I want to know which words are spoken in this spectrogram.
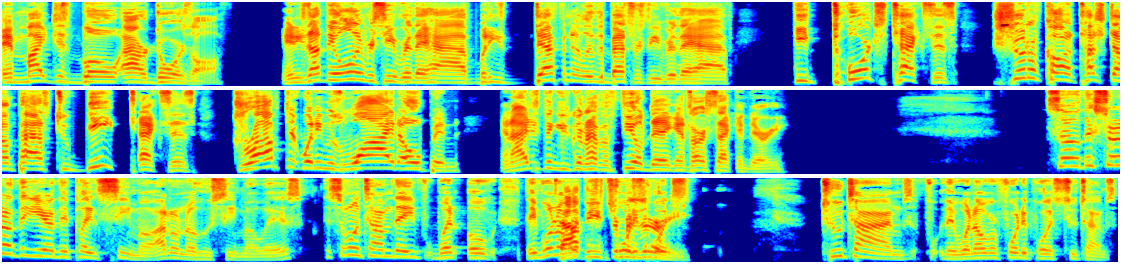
and might just blow our doors off. And he's not the only receiver they have, but he's definitely the best receiver they have. He torched Texas, should have caught a touchdown pass to beat Texas, dropped it when he was wide open, and I just think he's going to have a field day against our secondary. So they started out the year they played SEMO. I don't know who SEMO is. That's the only time they've went over. They've won Southeastern over 40 Missouri. points two times. They went over 40 points two times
